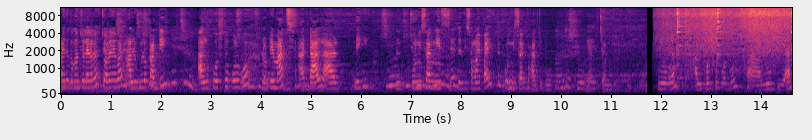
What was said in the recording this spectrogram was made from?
দাদা ভাইদের দোকান চলে গেল। চলো এবার আলুগুলো কাটি। আলু পোস্ত করব, লোটে মাছ আর ডাল। আর দেখি কর্মি শাক নিয়ে এসছে, যদি সময় পাই তো কর্মি শাক ভাজবো। চলো। আলু পোস্ত করব, আলু, পেঁয়াজ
